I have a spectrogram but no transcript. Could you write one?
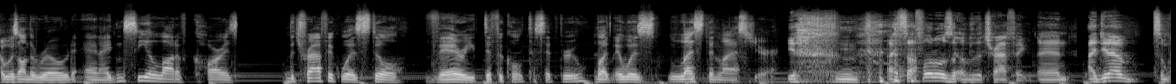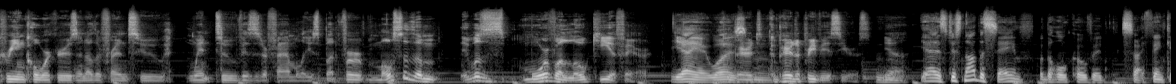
I was on the road and I didn't see a lot of cars. The traffic was still very difficult to sit through, but it was less than last year. Yeah. Mm. I saw photos of the traffic, and I did have some Korean coworkers and other friends who went to visit their families. But for most of them, it was more of a low key affair Yeah, yeah, it was. compared, Mm. compared to previous years. Yeah. Yeah, it's just not the same with the whole COVID. So I think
